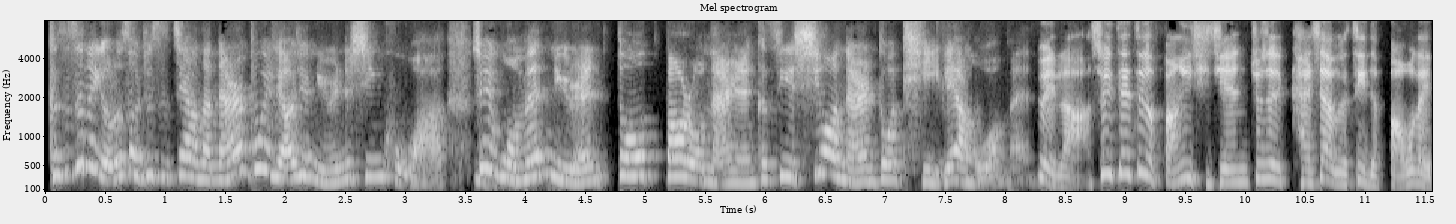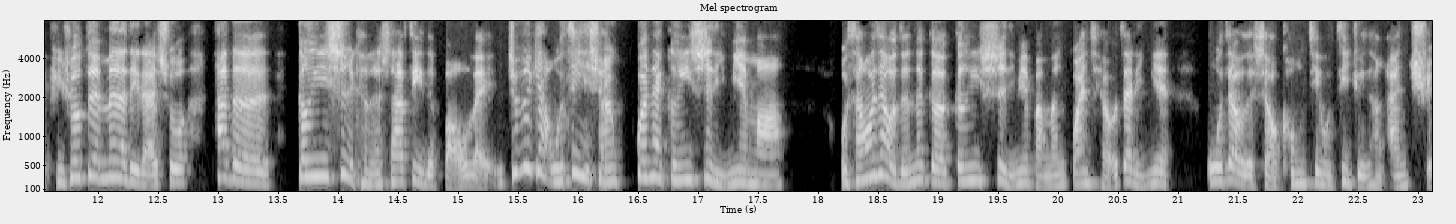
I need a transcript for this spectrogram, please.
可是真的有的时候就是这样的，男人不会了解女人的辛苦啊，所以我们女人多包容男人，可是也希望男人多体谅我们。对啦，所以在这个防疫期间，就是还是要有个自己的堡垒。比如说对 Melody 来说，她的更衣室可能是她自己的堡垒。就是讲我自己喜欢关在更衣室里面吗？我常会在我的那个更衣室里面把门关起来，我在里面。窝在我的小空间，我自己觉得很安全。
